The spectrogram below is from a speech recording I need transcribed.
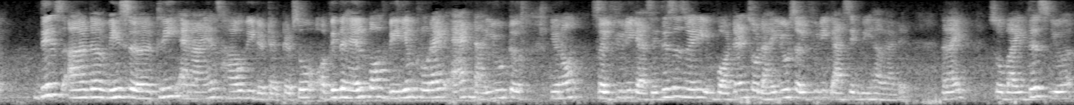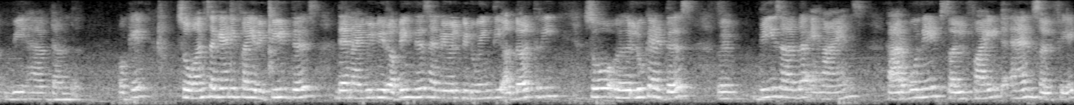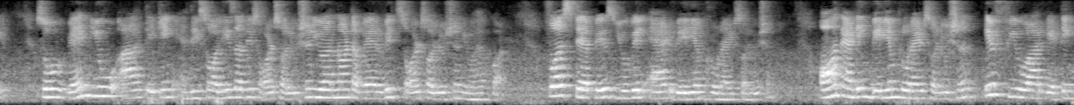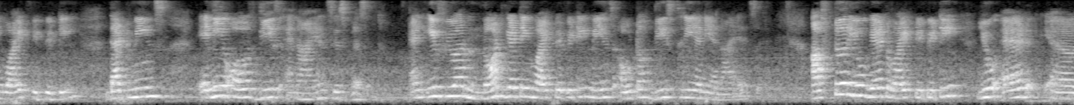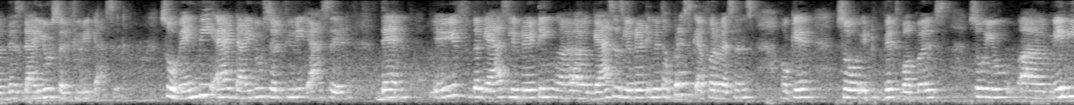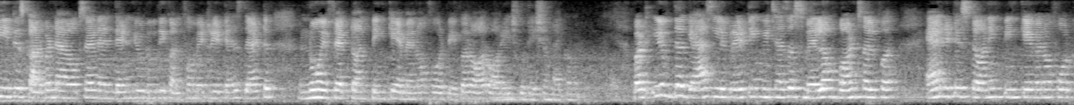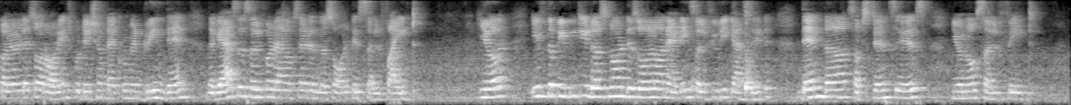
these are the these uh, three anions how we detected. So uh, with the help of barium chloride and dilute, uh, you know, sulfuric acid. This is very important. So dilute sulfuric acid we have added, right? So by this you we have done the, okay. So once again, if I repeat this, then I will be rubbing this and we will be doing the other three. So uh, look at this. Uh, these are the anions, carbonate, sulfite and sulfate. So when you are taking and these, these are the salt solution, you are not aware which salt solution you have got. First step is you will add barium chloride solution. On adding barium chloride solution, if you are getting white PPT, that means any of these anions is present and if you are not getting white PPT means out of these three any anions. After you get white PPT, you add uh, this dilute sulfuric acid. So when we add dilute sulfuric acid, then if the gas liberating uh, uh gas is liberating with a brisk effervescence, okay, so it with bubbles, so you uh, maybe it is carbon dioxide and then you do the confirmatory test that no effect on pink MnO4 paper or orange potassium dichromate. But if the gas liberating which has a smell of burnt sulfur and it is turning pink MnO4 colorless or orange potassium dichromate green then the gas is sulfur dioxide and the salt is sulfite. Here if the PPT does not dissolve on adding sulfuric acid then the substance is you know sulfate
